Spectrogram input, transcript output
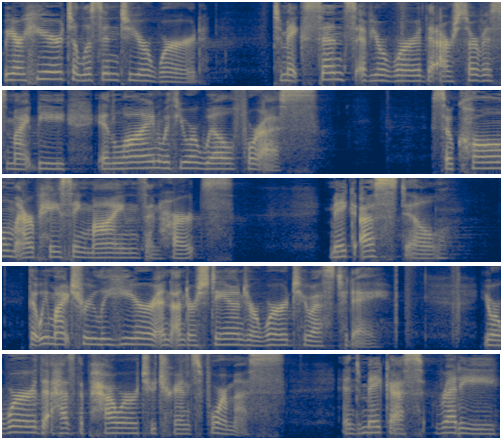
We are here to listen to your word, to make sense of your word that our service might be in line with your will for us. So calm our pacing minds and hearts. Make us still that we might truly hear and understand your word to us today. Your word that has the power to transform us and make us ready,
